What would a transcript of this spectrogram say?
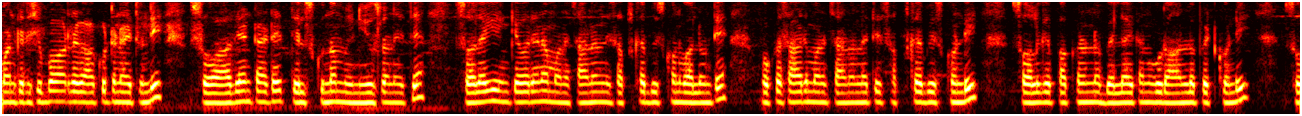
మనకైతే శుభవార్త కాకుండా అవుతుంది. సో అదేంటంటే తెలుసుకుందాం ఈ న్యూస్లోనైతే సో అలాగే ఇంకెవరైనా మన ఛానల్ని సబ్స్క్రైబ్ చేసుకొని వాళ్ళు ఉంటే ఒకసారి మన ఛానల్ని అయితే సబ్స్క్రైబ్ చేసుకోండి. సో అలాగే పక్కన ఉన్న బెల్ ఐకాన్ కూడా ఆన్లో పెట్టుకోండి. సో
